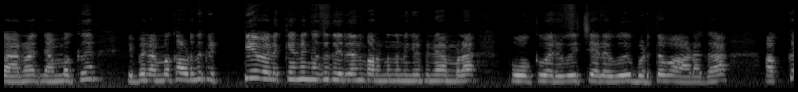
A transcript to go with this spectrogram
കാരണം നമുക്ക് ഇപ്പൊ നമുക്ക് അവിടുന്ന് കിട്ടിയ വിലയ്ക്ക് തന്നെ നിങ്ങൾക്ക് തരിക എന്ന് പറഞ്ഞിട്ടുണ്ടെങ്കിൽ പിന്നെ നമ്മളെ പോക്ക് വരവ് ചെലവ് ഇവിടുത്തെ വാടക ഒക്കെ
